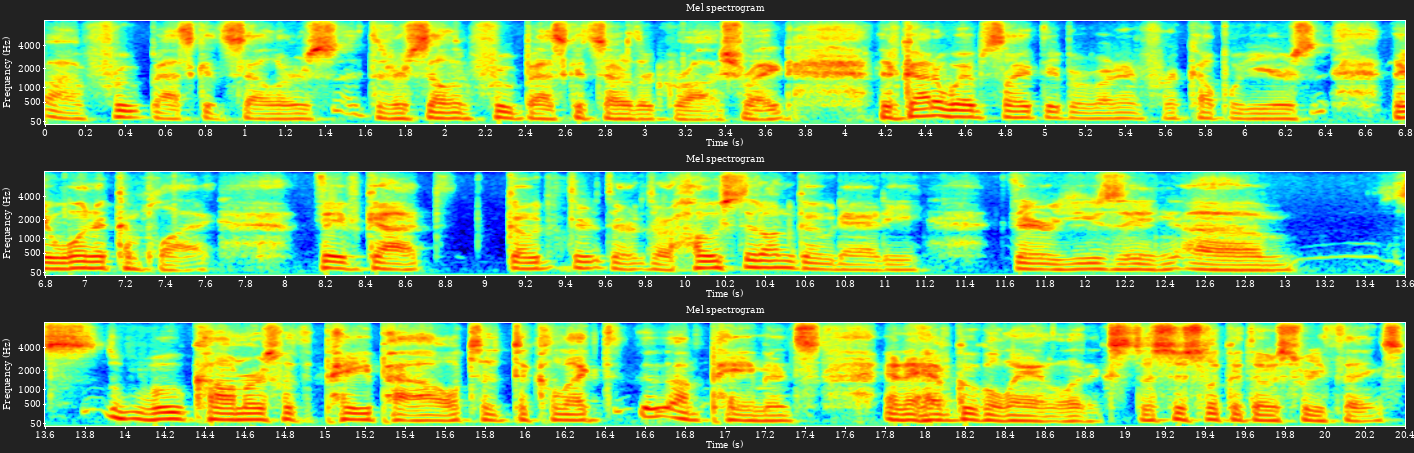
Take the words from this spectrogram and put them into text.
uh, fruit basket sellers that are selling fruit baskets out of their garage, right? They've got a website. They've been running for a couple years. They want to comply. They've got go. They're they're, they're hosted on GoDaddy. They're using um, WooCommerce with PayPal to, to collect um, payments, and they have Google Analytics. Let's just look at those three things.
